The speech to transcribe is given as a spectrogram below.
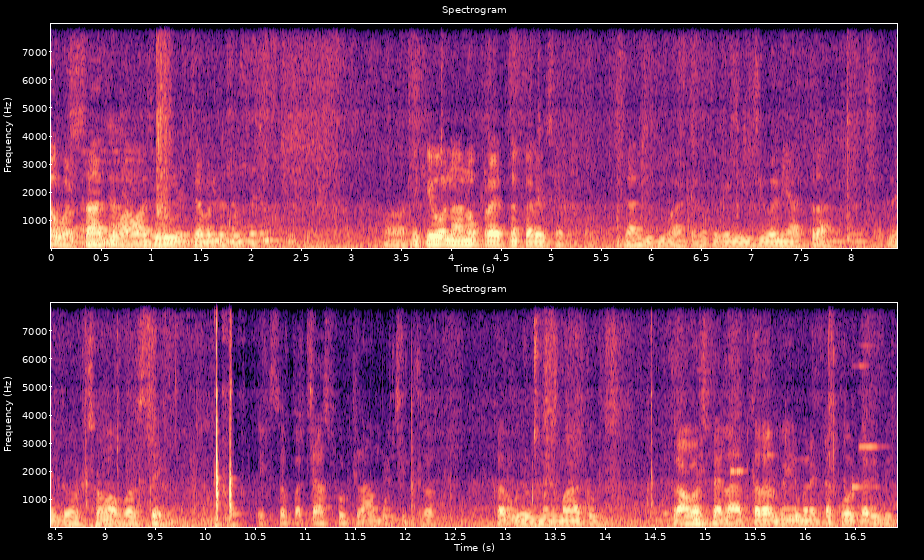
પુષ્કળ વરસાદ ને વાવાઝોડું જબરદસ્ત. હતું એક એવો નાનો પ્રયત્ન કરે છે ગાંધીજી માટેનો કે એમની જીવન યાત્રા અને દોઢસોમાં વર્ષે એકસો પચાસ ફૂટ લાંબુ ચિત્ર કરવું એવું મનમાં હતું. ત્રણ વર્ષ પહેલાં તરલભાઈએ મને ટકોર કરી હતી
